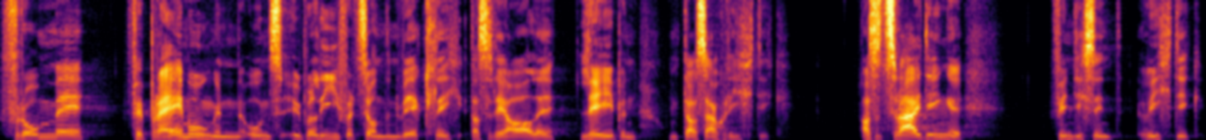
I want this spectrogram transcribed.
fromme Verbrämungen uns überliefert, sondern wirklich das reale Leben und das auch richtig. Also zwei Dinge. finde ich, sind wichtig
